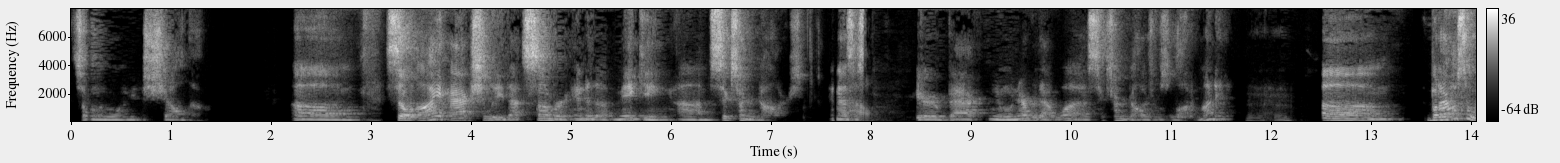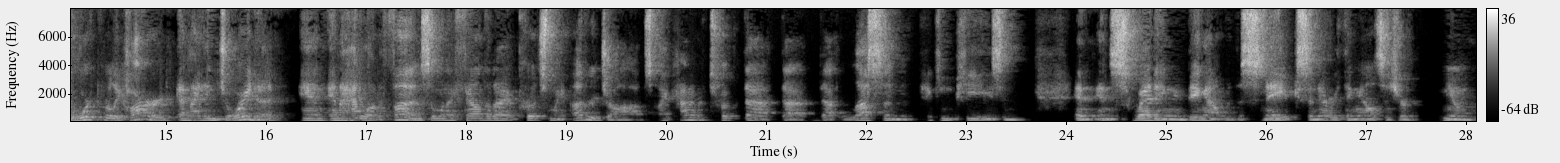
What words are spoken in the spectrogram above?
someone wanted me to shell them. Um, so I actually that summer ended up making um, six hundred dollars, and as wow. a year back, you know, whenever that was, six hundred dollars was a lot of money. Mm-hmm. But I also worked really hard and I enjoyed it and, and I had a lot of fun. So when I found that I approached my other jobs, I kind of took that that that lesson of picking peas and and, and sweating and being out with the snakes and everything else as you're you know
